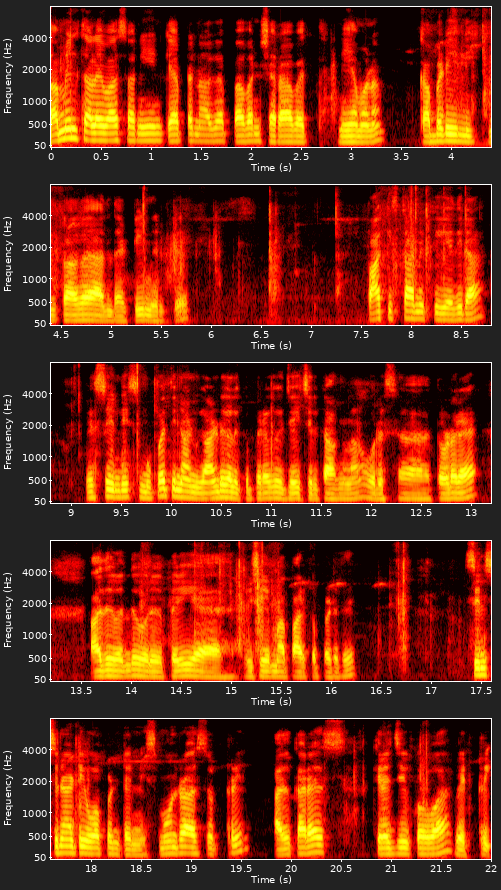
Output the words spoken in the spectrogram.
தமிழ் தலைவாஸ் அணியின் கேப்டனாக பவன் ஷராவத் நியமனம் கபடி லீக்குக்காக அந்த டீம் இருக்குது பாகிஸ்தானுக்கு எதிராக வெஸ்ட் இண்டீஸ் முப்பத்தி நான்கு ஆண்டுகளுக்கு பிறகு ஜெயிச்சிருக்காங்களாம் ஒரு ச தொடரை. அது வந்து ஒரு பெரிய விஷயமாக பார்க்கப்படுது. சின்சினாட்டி ஓப்பன் டென்னிஸ் மூன்றாவது சுற்றில் அல்கரஸ் கிரஜிகோவா வெற்றி.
